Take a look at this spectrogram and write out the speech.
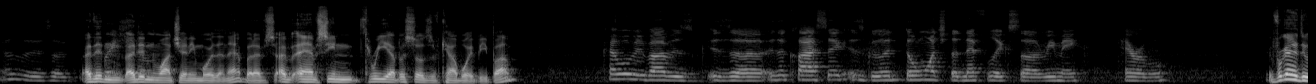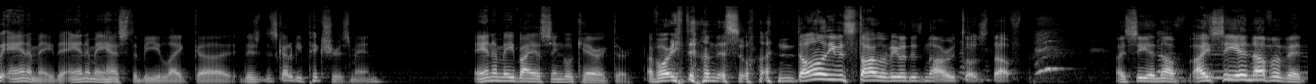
It was, it was a I didn't. great I didn't watch any more than that, but I've I've, I've seen three episodes of Cowboy Bebop. Cowboy Bebop is is a is a classic. Is good. Don't watch the Netflix uh, remake. Terrible. If we're gonna do anime, the anime has to be like uh, there's there's got to be pictures, man. Anime by a single character. I've already done this one. Don't even start with me with this Naruto stuff. I see enough. I see enough of it.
